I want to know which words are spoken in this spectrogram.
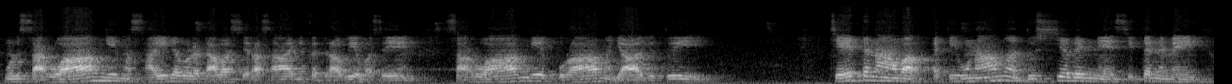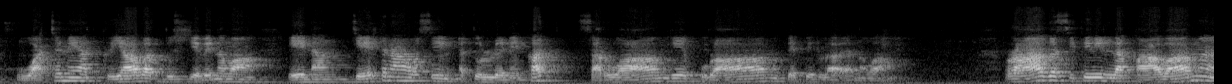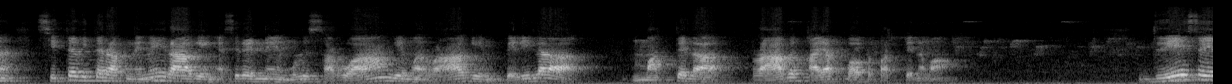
මුළු ਸਰවාංගයේම සෛලවලට අවශ්‍ය රසායනික ද්‍රව්‍ය වශයෙන් ਸਰවාංගයේ පුරාම යා යුතුයි. චේතනාවක් ඇති වුණාම දුෂ්‍ය වෙන්නේ සිත නෙමෙයි වචනයක් ක්‍රියාවක් දුෂ්‍ය වෙනවා. එහෙනම් චේතනාව වශයෙන් ඇතුල් වෙන එකත් ਸਰවාංගයේ පුරාම පැතිරලා යනවා. රාග සිටිවිල්ලක් ආවම සිත විතරක් නෙමෙයි රාගයෙන් ඇසිරෙන්නේ මුළු සර්වාංගෙම රාගයෙන් පෙළිලා මත් වෙලා රාග කයක් බවට පත් වෙනවා. ద్వේෂය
